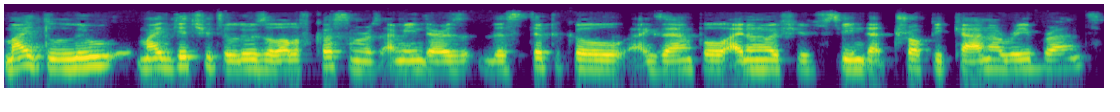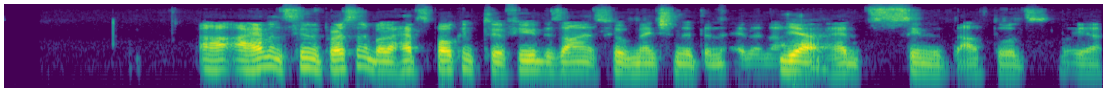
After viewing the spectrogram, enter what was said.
might lose might get you to lose a lot of customers i mean there's this typical example i don't know if you've seen that tropicana rebrand uh, I haven't seen it personally, but I have spoken to a few designers who mentioned it, and, and yeah. I had seen it afterwards. But yeah.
